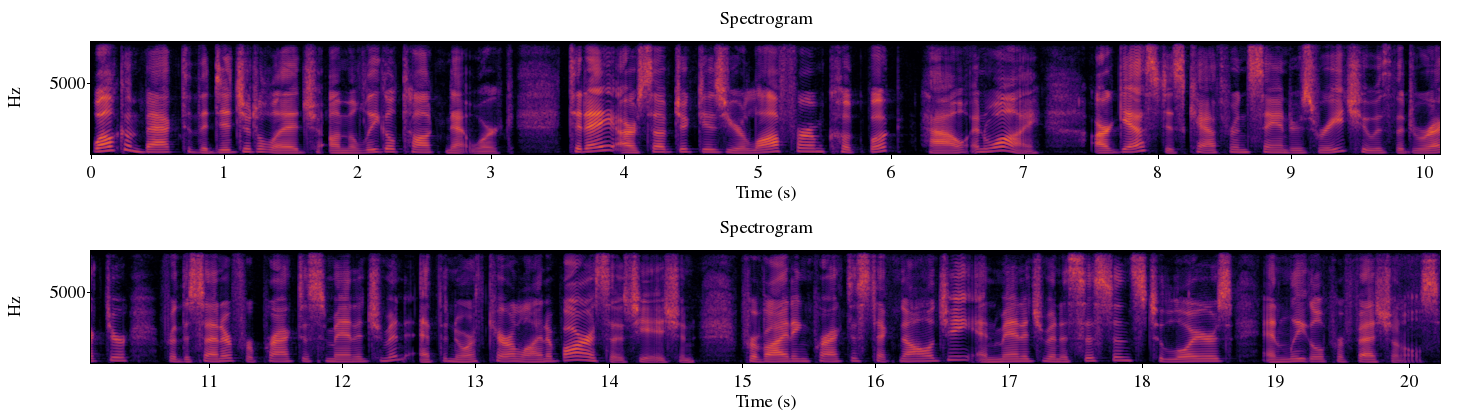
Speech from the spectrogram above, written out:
Welcome back to the Digital Edge on the Legal Talk Network. Today, our subject is your law firm cookbook How and Why. Our guest is Catherine Sanders Reach, who is the director for the Center for Practice Management at the North Carolina Bar Association, providing practice technology and management assistance to lawyers and legal professionals.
